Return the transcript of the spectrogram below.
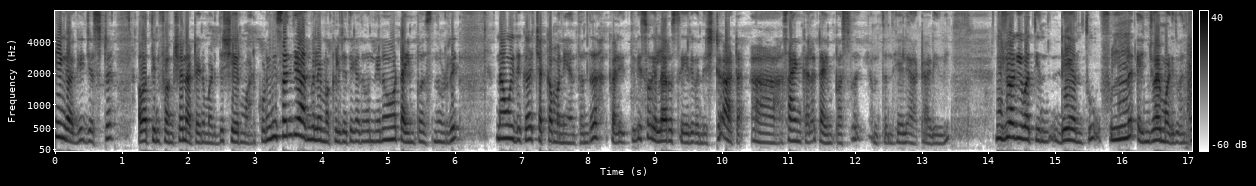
ಹೀಗಾಗಿ ಜಸ್ಟ್ ಅವತ್ತಿನ ಫಂಕ್ಷನ್ ಅಟೆಂಡ್ ಮಾಡಿದ್ದೆ ಶೇರ್ ಮಾಡ್ಕೊಂಡಿನಿ. ಸಂಜೆ ಆದಮೇಲೆ ಮಕ್ಕಳ ಜೊತೆಗೆ ಅದು ಒಂದೇನೋ ಟೈಮ್ ಪಾಸ್ ನೋಡ್ರಿ. ನಾವು ಇದಕ್ಕೆ ಚಕ್ಕ ಮನೆ ಅಂತಂದು ಕಳೀತೀವಿ. ಸೊ ಎಲ್ಲರೂ ಸೇರಿ ಒಂದಿಷ್ಟು ಆಟ ಸಾಯಂಕಾಲ ಟೈಮ್ ಪಾಸ್ ಅಂತಂದು ಹೇಳಿ ಆಟ ಆಡಿದ್ವಿ. ನಿಜವಾಗಿ ಇವತ್ತಿನ ಡೇ ಅಂತೂ ಫುಲ್ ಎಂಜಾಯ್ ಮಾಡಿದ್ವಿ ಅಂತ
